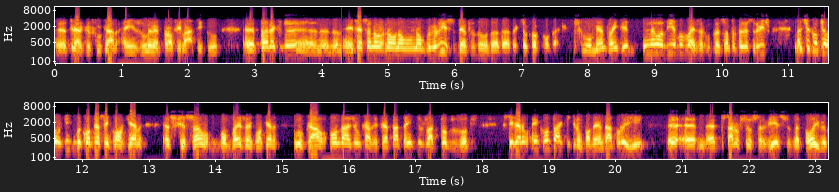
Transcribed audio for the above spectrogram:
eh, tiveram que os colocar em isolamento profilático eh, para que a infecção não, não, não, não progredisse dentro do, da, daquele corpo de bombeiros. Chegou um momento em que não havia bombeiros, a cooperação para fazer serviço, mas isso aconteceu aqui como acontece em qualquer associação de bombeiros ou em qualquer local onde haja um caso infectado, tem que isolar todos os outros que estiveram em contacto e que não podem andar por aí a, a, a prestar os seus serviços de apoio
